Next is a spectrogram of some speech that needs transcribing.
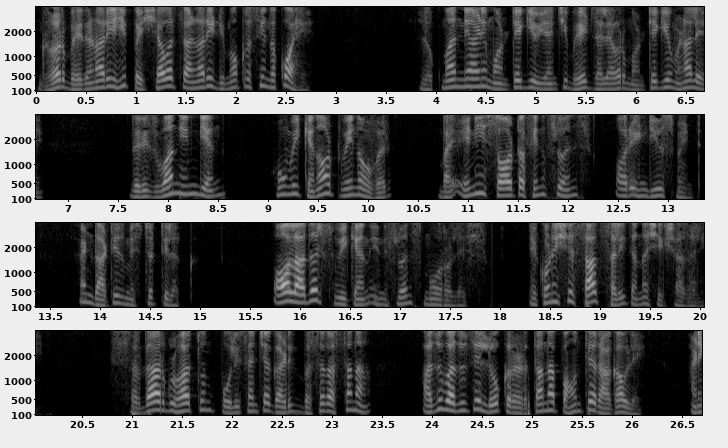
घर भेदणारी ही पैशावर चालणारी डेमोक्रेसी नको आहे. लोकमान्य आणि मॉन्टेग्यू यांची भेट झाल्यावर मॉन्टेग्यू म्हणाले there is one Indian whom we cannot win over by any sort of influence or inducement, and that is Mr. Tilak. All others we can influence more or less. एकोणीसशे सात साली त्यांना शिक्षा झाली सरदार गृहातून पोलिसांच्या गाडीत बसत असताना आजूबाजूचे लोक रडताना पाहून ते रागावले आणि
